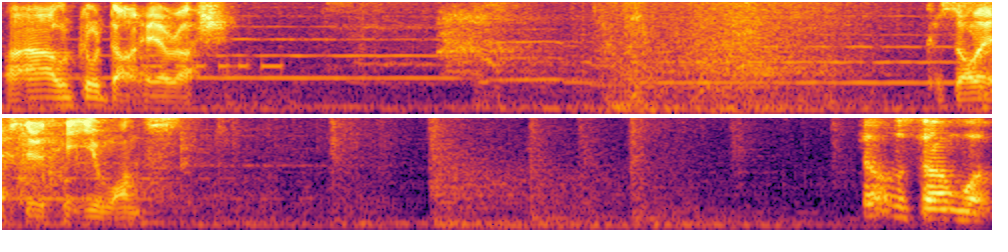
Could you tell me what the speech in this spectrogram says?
I I would go down here, Ash. Because all I have to do is hit you once. I don't understand what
